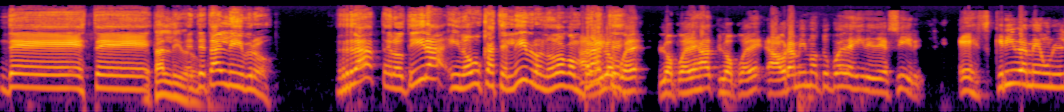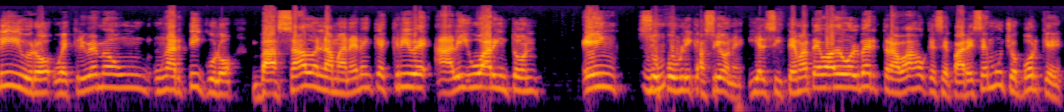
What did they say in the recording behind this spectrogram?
de este de tal libro. De tal libro. Ra, te lo tira y no buscaste el libro, no lo compraste. lo puedes, lo puedes, lo puedes, ahora mismo tú puedes ir y decir, escríbeme un libro o escríbeme un, un artículo basado en la manera en que escribe Ali Warrington en sus publicaciones y el sistema te va a devolver trabajo que se parece mucho. ¿Por qué?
